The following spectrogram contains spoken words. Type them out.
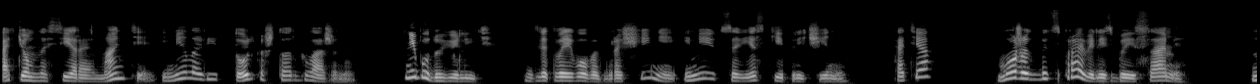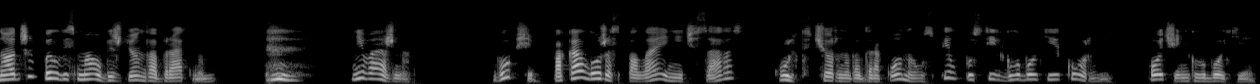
а темно-серая мантия имела вид только что отглаженной. Не буду юлить, для твоего возвращения имеются веские причины. Хотя, может быть, справились бы и сами. Но Аджип был весьма убежден в обратном. Неважно. В общем, пока ложа спала и не чесалась, культ черного дракона успел пустить глубокие корни. Очень глубокие.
